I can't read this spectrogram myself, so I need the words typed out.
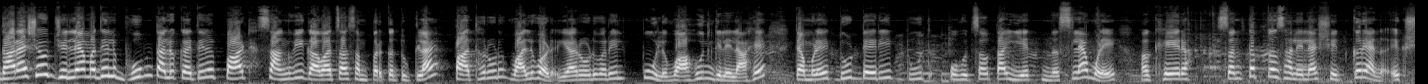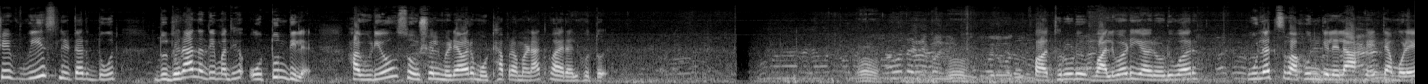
धाराशिव जिल्ह्यामधील भूम तालुक्यातील पाठ सांगवी गावाचा संपर्क तुटलाय. पाथरोड वालवड या रोडवरील पूल वाहून गेलेला आहे. त्यामुळे दूध डेअरी दूध पोहोचवता येत नसल्यामुळे अखेर संतप्त झालेल्या शेतकऱ्यानं एकशे वीस लिटर दूध दुधना नदीमध्ये ओतून दिलंय. हा व्हिडिओ सोशल मीडियावर मोठ्या प्रमाणात व्हायरल होतोय. पाथरुड वालवड या रोडवर पूलच वाहून गेलेला आहे. त्यामुळे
